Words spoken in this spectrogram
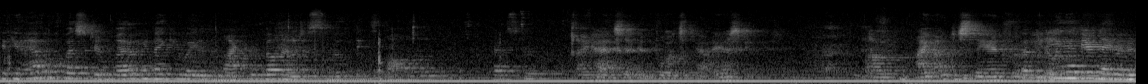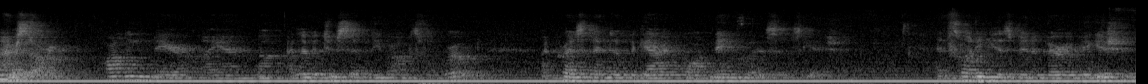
If you have a question, why don't you make your way to the microphone, it'll just move things along a little faster. I had second thoughts about asking. Um, I understand from, you know. we have your name and I'm address? sorry. Harleen Mayer, I am, uh, I live at 270 Bronxville Road. I'm president of the Garrett Park Neighborhood Association. And flooding has been a very big issue.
